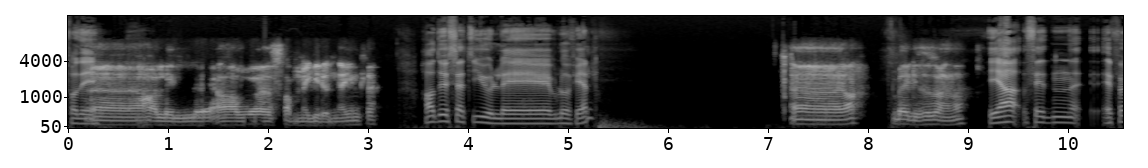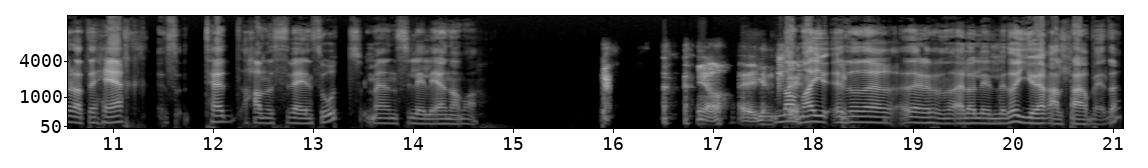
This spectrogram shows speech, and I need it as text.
Fordi eh, jeg har Lilly av eh, samme grunn, egentlig. Har du sett Juli Blodfjell? Uh, ja, begge sesongene. Ja, siden jeg føler at det her Ted han er Svein Sot, mens Lilly er Nanna. ja, egentlig. Nanna altså det er, det er liksom, Eller Lilly, da gjør alt arbeidet.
